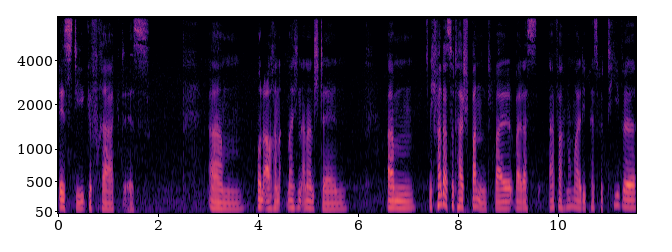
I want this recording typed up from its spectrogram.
ist, die gefragt ist. Ähm, und auch an manchen anderen Stellen. Ähm, ich fand das total spannend, weil, weil das einfach nochmal die Perspektive,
